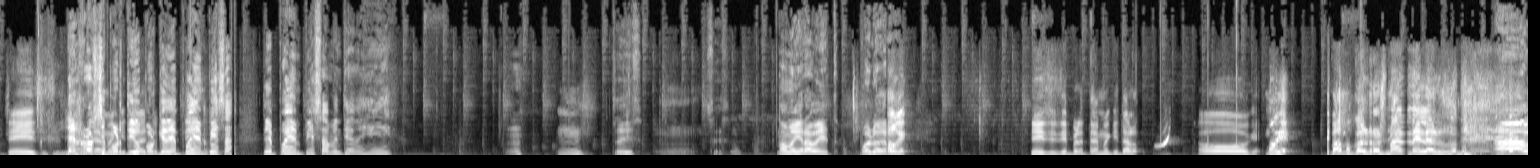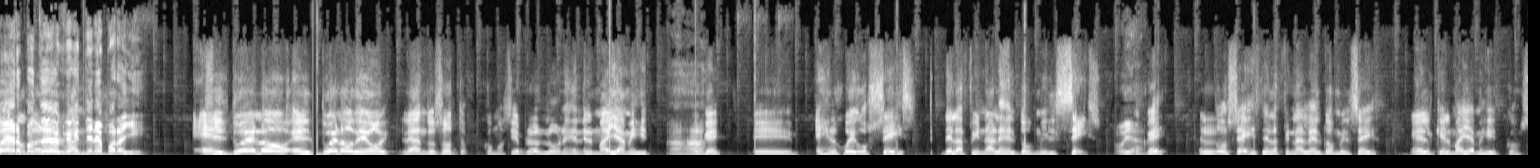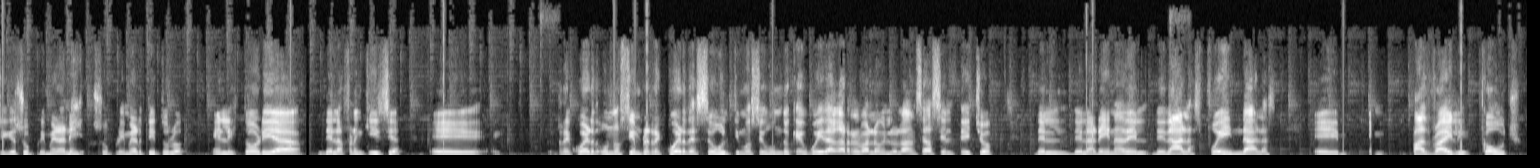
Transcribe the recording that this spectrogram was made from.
Sí, sí, sí. Del Roche Deportivo, porque este después momentico. empieza, después empieza, ¿me entiendes? Mm, sí, sí. No me grabes esto. Vuelve a grabar. Ok. Sí, sí, sí, espérate, déjame quitarlo. Ok. Muy bien. Vamos con el Rochman de la. A ver, el ¿qué tiene por allí? El duelo, el duelo de hoy, Leandro Soto, como siempre los lunes es del Miami Heat, Ajá. ¿ok? Eh, es el juego 6 de las finales del 2006, Oye, ¿ok? El juego 6 de las finales del 2006 en el que el Miami Heat consigue su primer anillo, su primer título en la historia de la franquicia. Eh, recuerda, uno siempre recuerda ese último segundo que Wade agarra el balón y lo lanza hacia el techo del- de la arena del- de Dallas, fue en Dallas. Eh, Pat Riley, coach,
